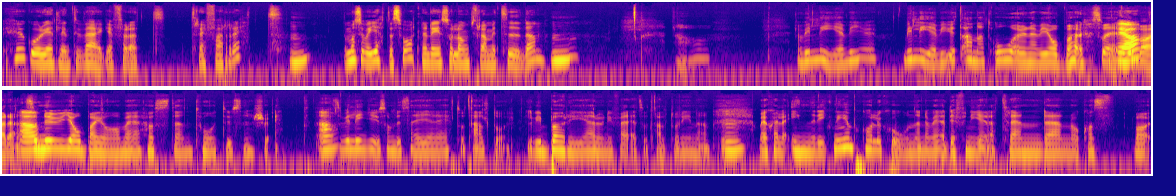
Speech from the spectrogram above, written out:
hur går du egentligen tillväga för att träffa rätt? Mm. Det måste vara jättesvårt när det är så långt fram i tiden. Mm. Ja. Ja, Vi lever ju vi lever ju ett annat år när vi jobbar, så är det Ja, bara. ja. Så nu jobbar jag med hösten 2021. Ja. Så vi ligger ju som du säger ett och ett halvt år. Eller vi börjar ungefär ett och ett halvt år innan. Mm. Men själva inriktningen på kollektionen när vi har definierat trenden och var,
